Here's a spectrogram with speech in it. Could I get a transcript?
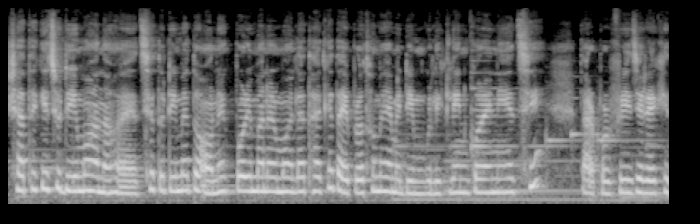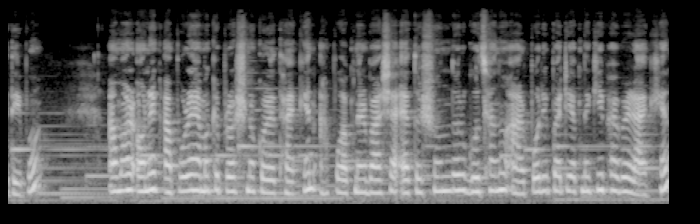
সাথে কিছু ডিমও আনা হয়েছে। তো ডিমে তো অনেক পরিমাণের ময়লা থাকে, তাই প্রথমে আমি ডিমগুলি ক্লিন করে নিয়েছি, তারপর ফ্রিজে রেখে দিব। আমার অনেক আপুরাই আমাকে প্রশ্ন করে থাকেন, আপু, আপনার বাসা এত সুন্দর গোছানো, আর পরিপাটি আপনি কীভাবে রাখেন?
